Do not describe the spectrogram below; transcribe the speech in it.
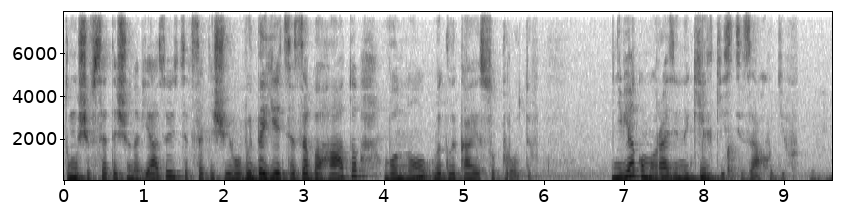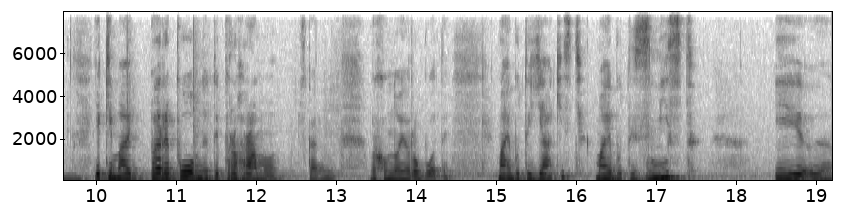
тому що все те, що нав'язується, все те, що його видається забагато, воно викликає супротив. Ні в якому разі не кількість заходів, які мають переповнити програму, скажімо, виховної роботи. Має бути якість, має бути зміст. І е,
